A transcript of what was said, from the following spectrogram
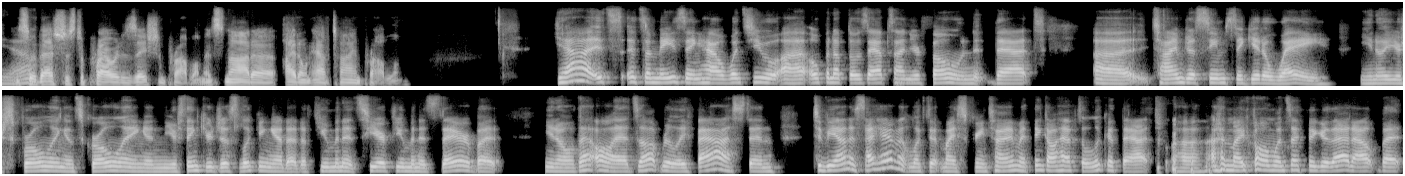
Yeah. so that's just a prioritization problem. It's not a I don't have time problem. Yeah, it's it's amazing how once you uh, open up those apps on your phone, that uh, time just seems to get away. You know, you're scrolling and scrolling, and you think you're just looking at it a few minutes here, a few minutes there, but you know that all adds up really fast. And to be honest, I haven't looked at my screen time. I think I'll have to look at that uh, on my phone once I figure that out. But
